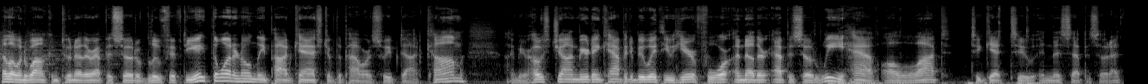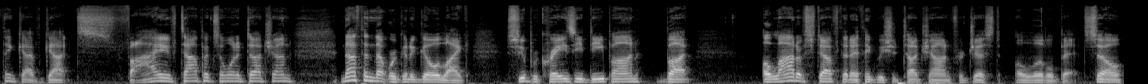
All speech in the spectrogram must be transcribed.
Hello and welcome to another episode of Blue 58, the one and only podcast of thepowersweep.com. I'm your host, John Meerdink. Happy to be with you here for another episode. We have a lot to get to in this episode. I think I've got five topics I want to touch on. Nothing that we're going to go like super crazy deep on, but a lot of stuff that I think we should touch on for just a little bit. So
